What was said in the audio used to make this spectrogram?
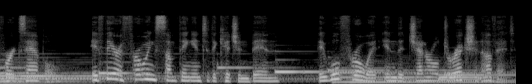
For example, if they are throwing something into the kitchen bin, they will throw it in the general direction of it,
